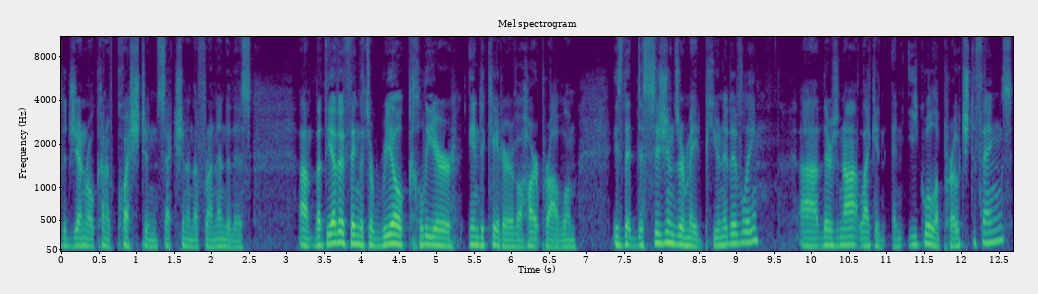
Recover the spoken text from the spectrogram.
the general kind of question section in the front end of this. Um, but the other thing that's a real clear indicator of a heart problem is that decisions are made punitively. Uh, there's not like an, an equal approach to things.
